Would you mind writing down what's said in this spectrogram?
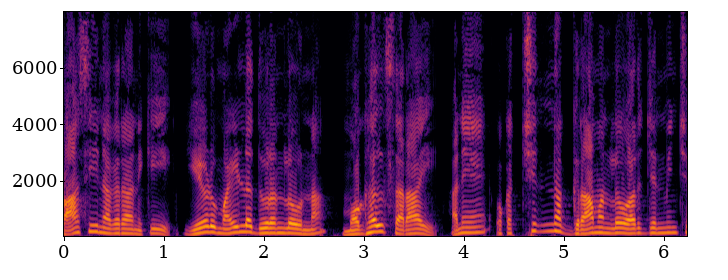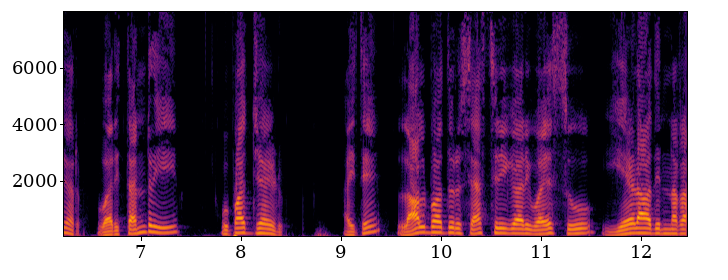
కాశీ నగరానికి ఏడు మైళ్ళ దూరంలో ఉన్న మొఘల్ సరాయ్ అనే ఒక చిన్న గ్రామంలో వారు జన్మించారు. వారి తండ్రి ఉపాధ్యాయుడు. అయితే లాల్ బహదూర్ శాస్త్రి గారి వయస్సు ఏడాదిన్నర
